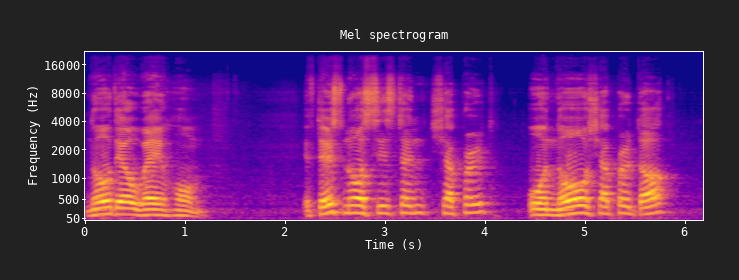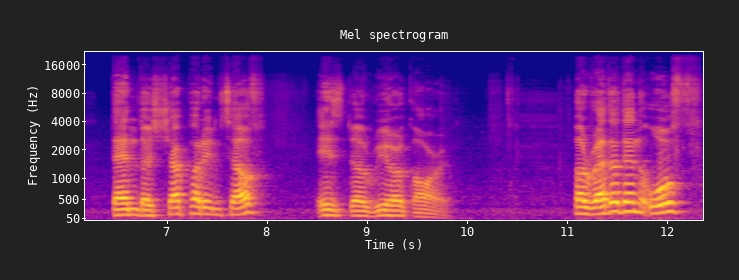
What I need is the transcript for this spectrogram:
know their way home. If there's no assistant shepherd or no shepherd dog, then the shepherd himself is the rear guard. But rather than wolf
